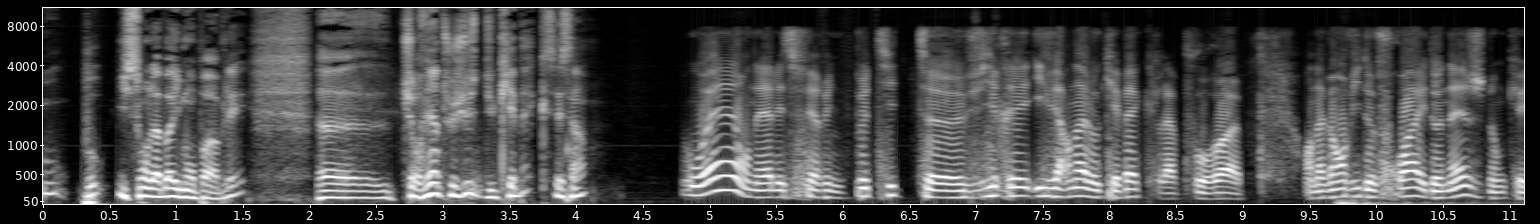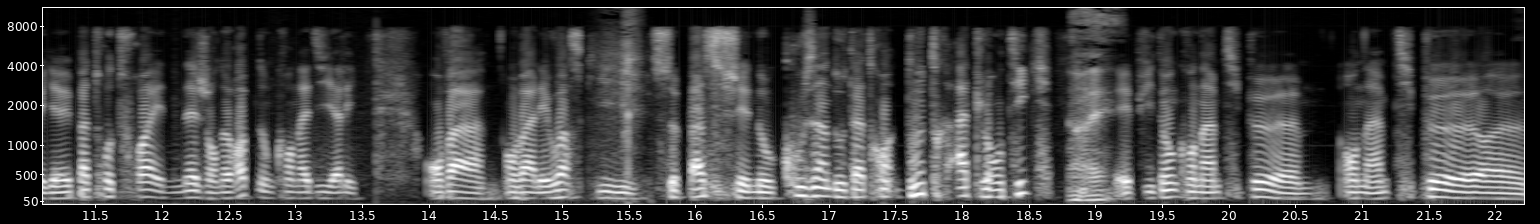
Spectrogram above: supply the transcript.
où- où- ils sont là-bas, ils m'ont pas appelé. Euh, tu reviens tout juste du Québec, c'est ça? Ouais, on est allé se faire une petite euh, virée hivernale au Québec là pour. euh, on avait envie de froid et de neige, donc euh, il n'y avait pas trop de froid et de neige en Europe, donc on a dit allez, on va on va aller voir ce qui se passe chez nos cousins d'outre- d'outre-Atlantique. Ouais. Et puis donc on a un petit peu, euh, on a un petit peu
